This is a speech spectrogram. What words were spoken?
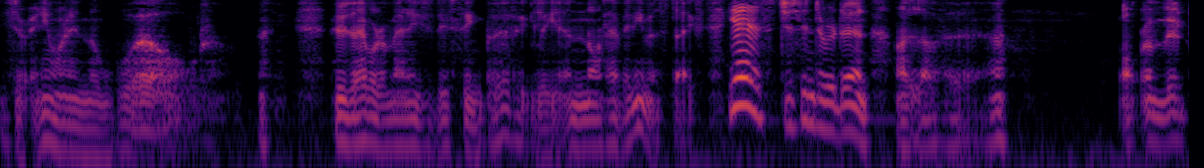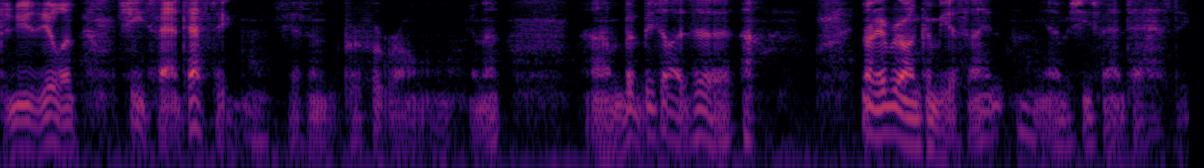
is there anyone in the world who's able to manage this thing perfectly and not have any mistakes? Yes, Jacinda Ardern. I love her. I want to move to New Zealand. She's fantastic. She hasn't put a foot wrong, you know. Um, but besides her... Not everyone can be a saint, yeah, but she's fantastic.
